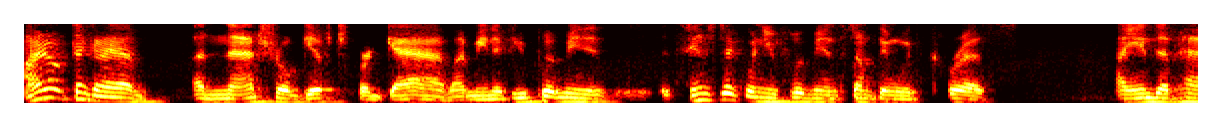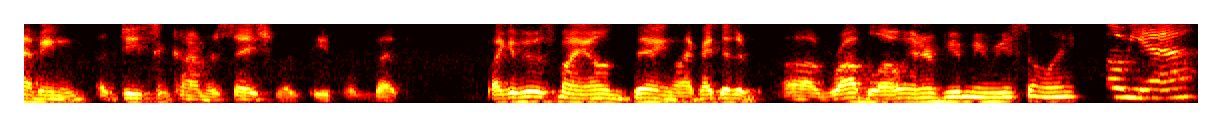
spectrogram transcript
I don't think I have a natural gift for gab. I mean, if you put me, it seems like when you put me in something with Chris, I end up having a decent conversation with people. But like, if it was my own thing, like I did a uh, Rob Lowe interview me recently, oh yeah,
